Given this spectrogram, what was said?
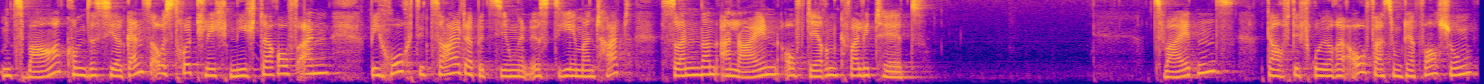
Und zwar kommt es hier ganz ausdrücklich nicht darauf an, wie hoch die Zahl der Beziehungen ist, die jemand hat, sondern allein auf deren Qualität. Zweitens darf die frühere Auffassung der Forschung,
